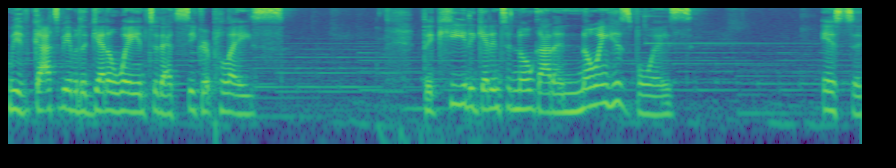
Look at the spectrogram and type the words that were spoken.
We've got to be able to get away into that secret place. The key to getting to know God and knowing His voice is to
